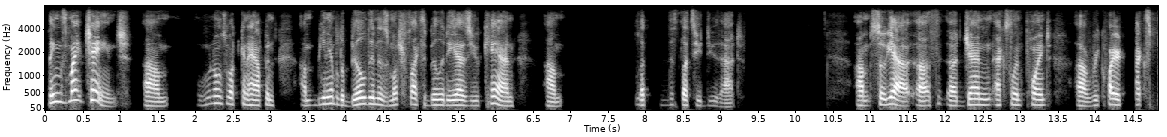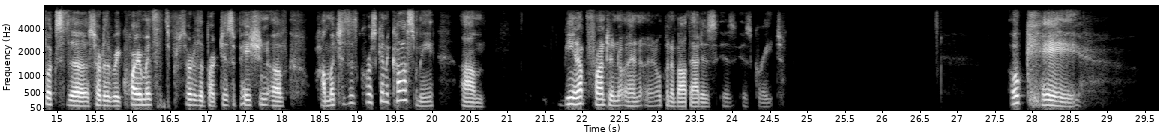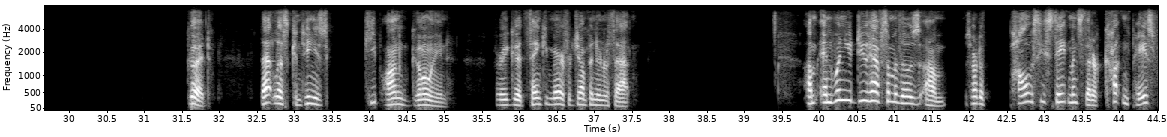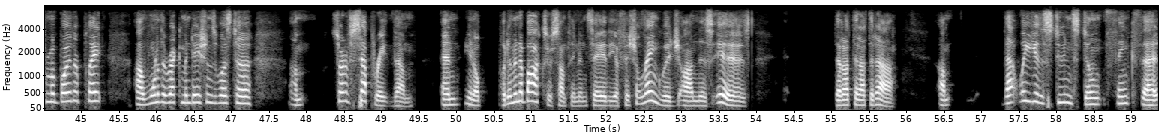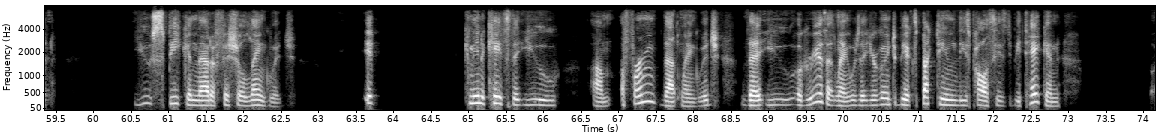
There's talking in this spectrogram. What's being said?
things might change. Um, who knows what can happen? Um, being able to build in as much flexibility as you can, um, let this lets you do that. Um, so yeah, uh, uh, Jen, excellent point. Uh, required textbooks, the sort of the requirements, it's sort of the participation of how much is this course going to cost me. Um, being upfront and, and, and open about that is, is, is great. Okay. Good. That list continues to keep on going. Very good. Thank you, Mary, for jumping in with that. Um, and when you do have some of those um, sort of policy statements that are cut and paste from a boilerplate, uh, one of the recommendations was to um, sort of separate them and you know put them in a box or something and say the official language on this is da da da da da. Um, that way, the students don't think that you speak in that official language. It communicates that you um, affirm that language, that you agree with that language, that you're going to be expecting these policies to be taken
